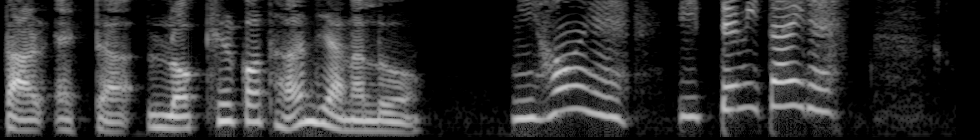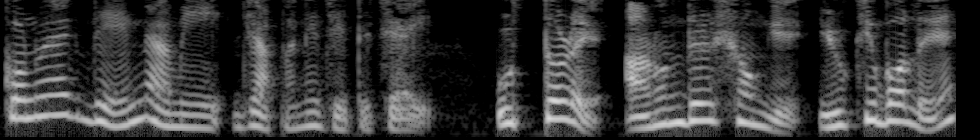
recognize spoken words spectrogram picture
তার একটা লক্ষ্যের কথা জানালো। কোনো একদিন আমি জাপানে যেতে চাই। উত্তরে আনন্দের সঙ্গে ইউকি বলে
